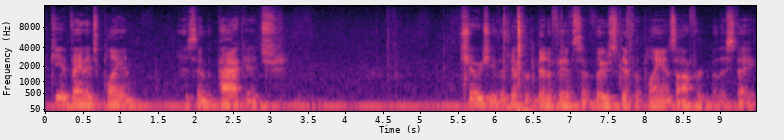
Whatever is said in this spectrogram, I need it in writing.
The Key Advantage plan is in the package, shows you the different benefits of those different plans offered by the state.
